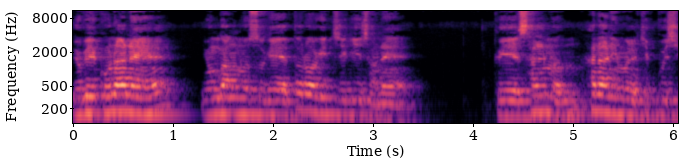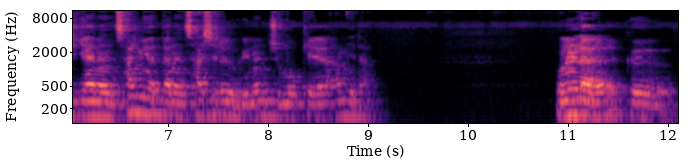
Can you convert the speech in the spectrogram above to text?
욥의 고난의 용광로 속에 떨어지기 전에 그의 삶은 하나님을 기쁘시게 하는 삶이었다는 사실을 우리는 주목해야 합니다. 오늘날 그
